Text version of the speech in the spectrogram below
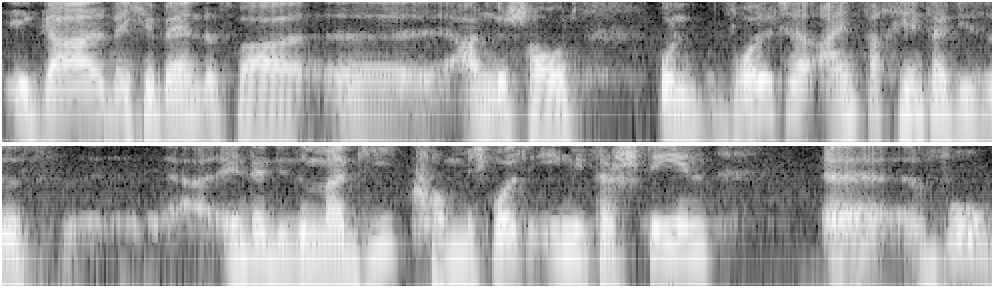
egal welche Band es war, äh, angeschaut und wollte einfach hinter dieses, äh, hinter diese Magie kommen. Ich wollte irgendwie verstehen, äh, wo,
